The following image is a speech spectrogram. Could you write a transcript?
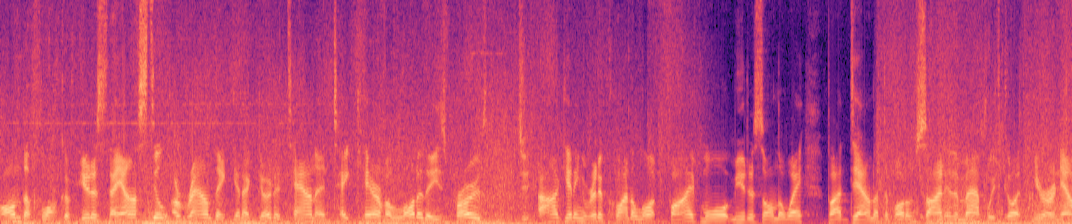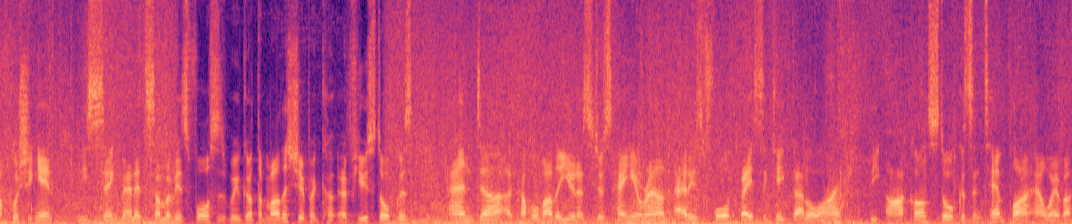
on the flock of mutas. They are still around. They're going to go to town and take care of a lot of these probes. Are getting rid of quite a lot. Five more Mutas on the way, but down at the bottom side of the map, we've got Hero now pushing in. He's segmented some of his forces. We've got the Mothership, a, a few Stalkers, and uh, a couple of other units just hanging around at his fourth base to keep that alive. The Archon, Stalkers, and Templar, however,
